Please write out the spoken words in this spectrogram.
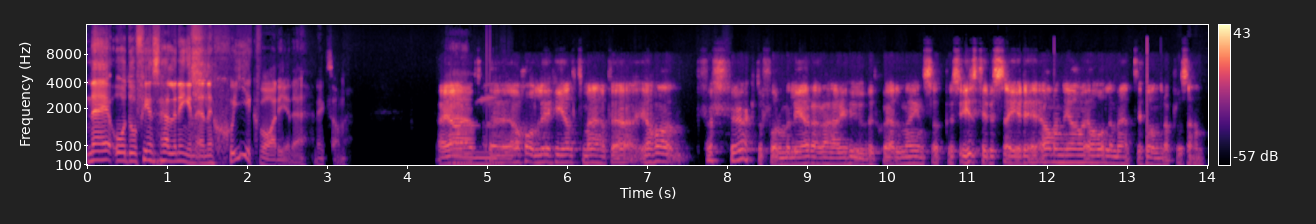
Nej, och då finns heller ingen energi kvar i det. Liksom. Ja, jag, Ehm. jag håller helt med. Jag, jag har försökt att formulera det här i huvudet själv men jag inser att precis det du säger, det, ja, men jag, jag håller med till 100 procent.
